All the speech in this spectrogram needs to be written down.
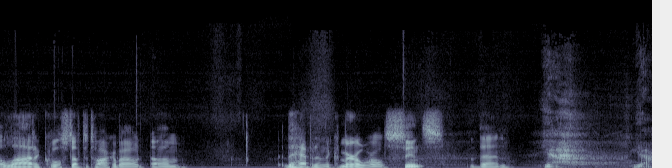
a lot of cool stuff to talk about. Um, that happened in the Camaro world since then. Yeah. Yeah.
